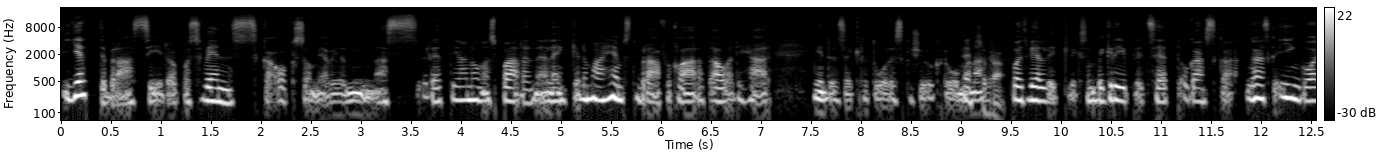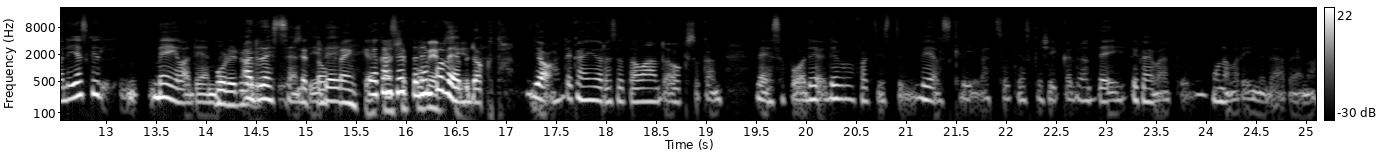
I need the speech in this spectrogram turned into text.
jättebra sidor på svenska också om jag vill minnas rätt. Jag har nog sparat den här länken. De har hemskt bra förklarat alla de här inre sekretoriska sjukdomarna på ett väldigt liksom, begripligt sätt och ganska, ganska ingående. Jag ska mejla den adressen till dig. länken Jag kan sätta på den på webbdoktorn. Ja, det kan göra så att alla andra också kan läsa på. Det, det var faktiskt välskrivet så att jag ska skicka den åt dig. Det kan ju vara att hon har varit inne där redan och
